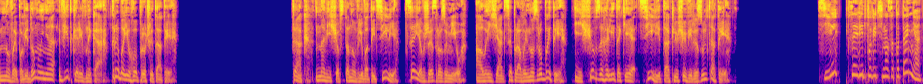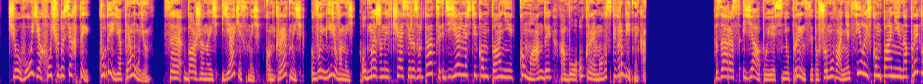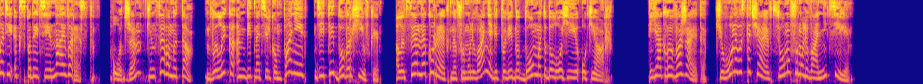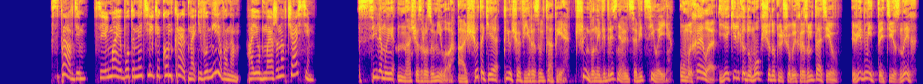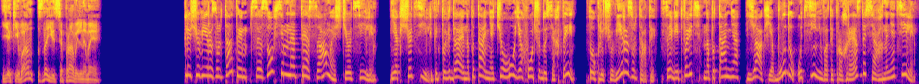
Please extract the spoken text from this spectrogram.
Нове повідомлення від керівника. Треба його прочитати. Так, навіщо встановлювати цілі, це я вже зрозумів. Але як це правильно зробити? І що взагалі таке цілі та ключові результати? Ціль це відповідь на запитання, чого я хочу досягти, куди я прямую. Це бажаний, якісний, конкретний, вимірюваний, обмежений в часі результат діяльності компанії, команди або окремого співробітника. Зараз я поясню принципи формування цілей в компанії на прикладі експедиції на Еверест. Отже, кінцева мета велика амбітна ціль компанії дійти до верхівки, але це некоректне формулювання відповідно до методології OKR. Як ви вважаєте, чого не вистачає в цьому формулюванні цілі? Справді, ціль має бути не тільки конкретна і вимірювана, а й обмежена в часі. З цілями наче зрозуміло. А що таке ключові результати? Чим вони відрізняються від цілей? У Михайла є кілька думок щодо ключових результатів. Відмітьте ті з них, які вам здаються правильними. Ключові результати це зовсім не те саме, що цілі. Якщо ціль відповідає на питання, чого я хочу досягти, то ключові результати це відповідь на питання, як я буду оцінювати прогрес досягнення цілі.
